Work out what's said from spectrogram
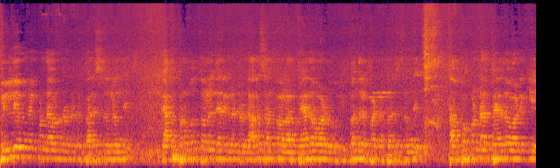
బిల్లు ఇవ్వకుండా ఉన్నటువంటి పరిస్థితులు ఉంది. గత ప్రభుత్వంలో జరిగినటువంటి అలసత్వం పేదవాడు ఇబ్బందులు పడిన పరిస్థితి ఉంది. తప్పకుండా పేదవాడికి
